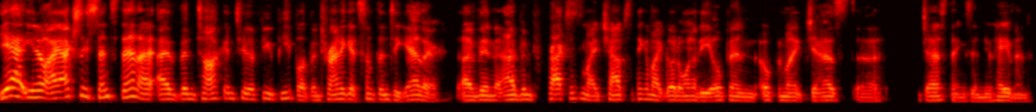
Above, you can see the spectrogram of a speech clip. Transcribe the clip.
Yeah, you know, I actually since then I, I've been talking to a few people. I've been trying to get something together. I've been I've been practicing my chops. I think I might go to one of the open open mic jazz uh, jazz things in New Haven.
